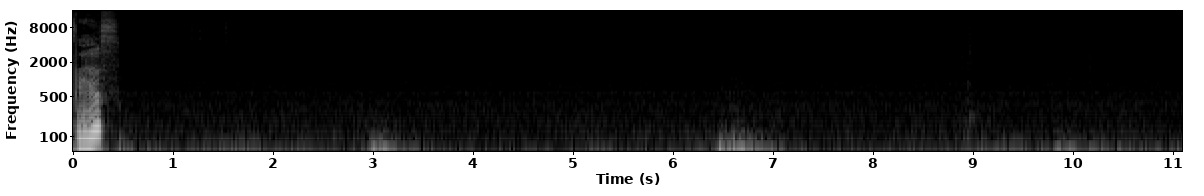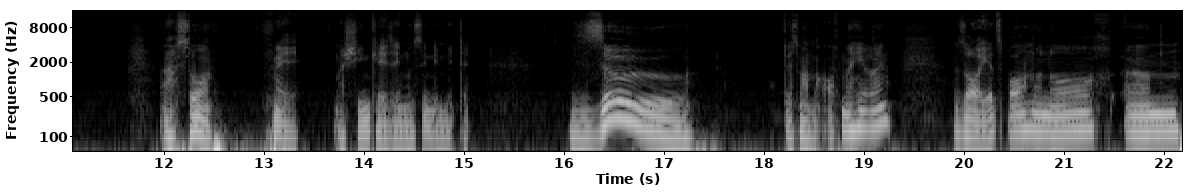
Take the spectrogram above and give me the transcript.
Was? Ach so. Hey, Maschinencasing muss in die Mitte. So. Das machen wir auch mal hier rein. So, jetzt brauchen wir noch... Ähm,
